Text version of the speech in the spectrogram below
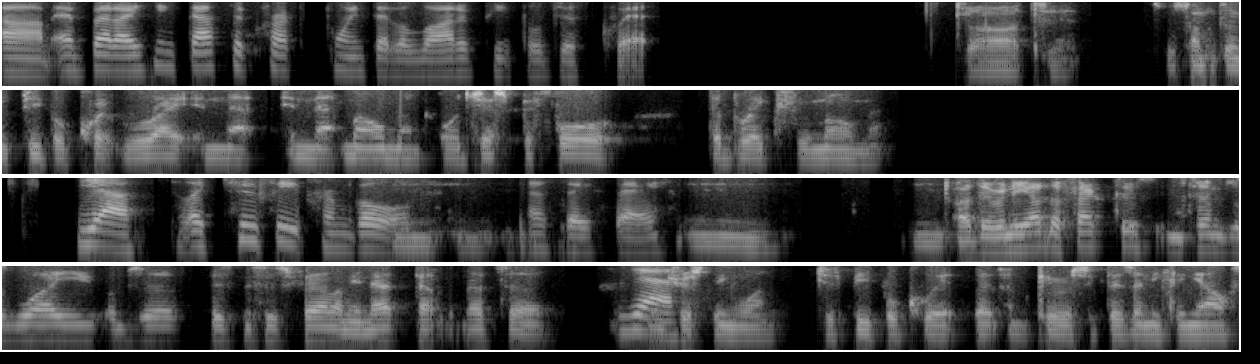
Um, and but I think that's a crux point that a lot of people just quit. Got it. So sometimes people quit right in that in that moment or just before the breakthrough moment. Yes, like two feet from gold, mm-hmm. as they say. Mm-hmm. Are there any other factors in terms of why you observe businesses fail? I mean, that, that that's a yes. interesting one. Just people quit, but I'm curious if there's anything else.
